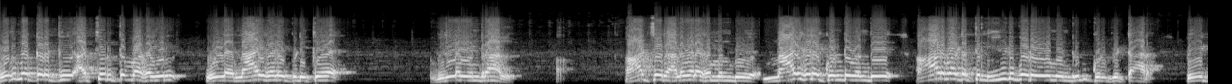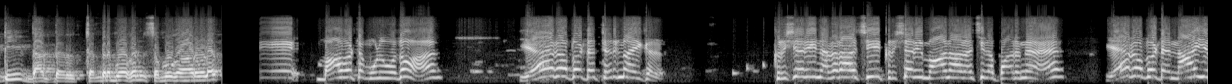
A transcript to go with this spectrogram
பொதுமக்களுக்கு அச்சுறுத்தும் வகையில் உள்ள நாய்களை பிடிக்கவில்லை என்றால் ஆட்சியர் அலுவலகம் முன்பு நாய்களை கொண்டு வந்து ஆர்ப்பாட்டத்தில் ஈடுபடுவோம் என்றும் குறிப்பிட்டார். பேட்டி டாக்டர் சந்திரமோகன் சமூக ஆர்வலர். மாவட்டம் முழுவதும் ஏகப்பட்ட தெருநாய்கள். கிருஷ்ணகிரி நகராட்சி கிருஷ்ணகிரி மாநகராட்சியில பாருங்க ஏகப்பட்ட நாய்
